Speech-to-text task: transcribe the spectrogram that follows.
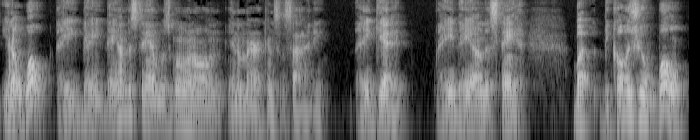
you know woke. They they they understand what's going on in American society. They get it. They they understand. But because you're woke,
